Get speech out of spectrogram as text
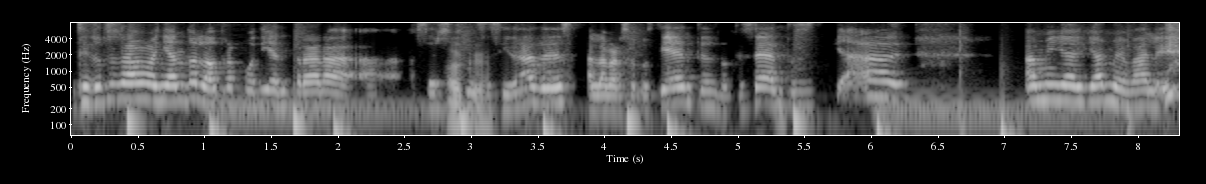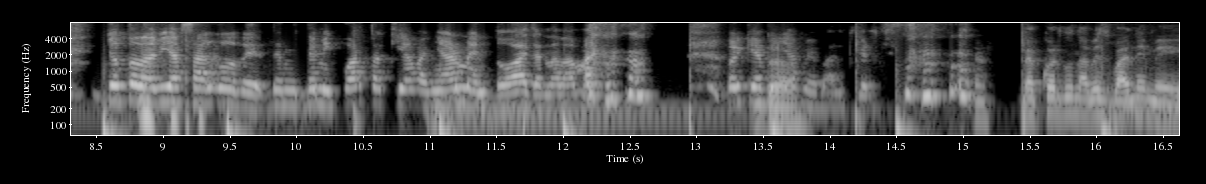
si tú te estabas bañando, la otra podía entrar a, a hacer sus necesidades, a lavarse los dientes, lo que sea. Entonces ya, a mí ya, ya me vale. Yo todavía salgo de, de- de mi cuarto aquí a bañarme en toalla nada más, porque a mí Ya. ya me vale. Me acuerdo una vez Vane me,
